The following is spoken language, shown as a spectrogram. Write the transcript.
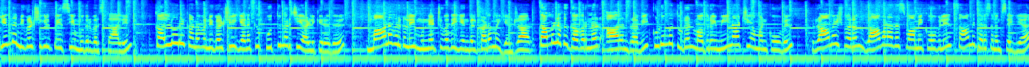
இந்த நிகழ்ச்சியில் பேசிய முதல்வர் ஸ்டாலின் கல்லூரி கனவு நிகழ்ச்சி எனக்கு புத்துணர்ச்சி அளிக்கிறது. மாணவர்களை முன்னேற்றுவது எங்கள் கடமை என்றார். தமிழக கவர்னர் ஆர். என். ரவி குடும்பத்துடன் மதுரை மீனாட்சி அம்மன் கோவில் ராமேஸ்வரம் ராமநாத சுவாமி கோவிலில் சாமி தரிசனம் செய்ய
